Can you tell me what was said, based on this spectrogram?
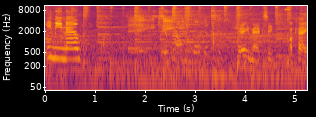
Hey, Nemo. Hey, Kate. Hey, Maxie. Okay.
